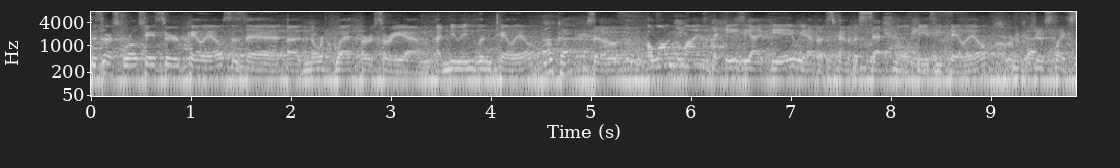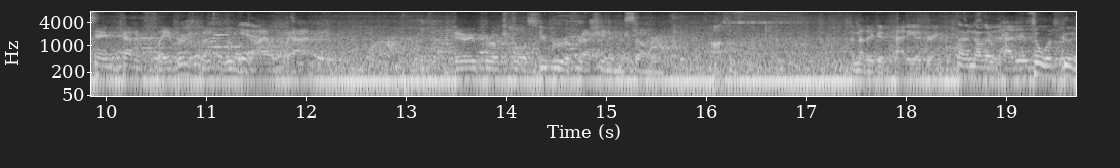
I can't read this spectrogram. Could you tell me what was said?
This is our Squirrel Chaser Pale Ale. This is a, a Northwest, or sorry, um, a New England Pale Ale. Okay. So along the lines of the hazy IPA, we have a kind of a sessional hazy pale ale. Sort of just like same kind of flavors, but a little Yeah. dialed back. Very approachable, super refreshing in the summer. Awesome. Another good patio drink. Another patio. So what's good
